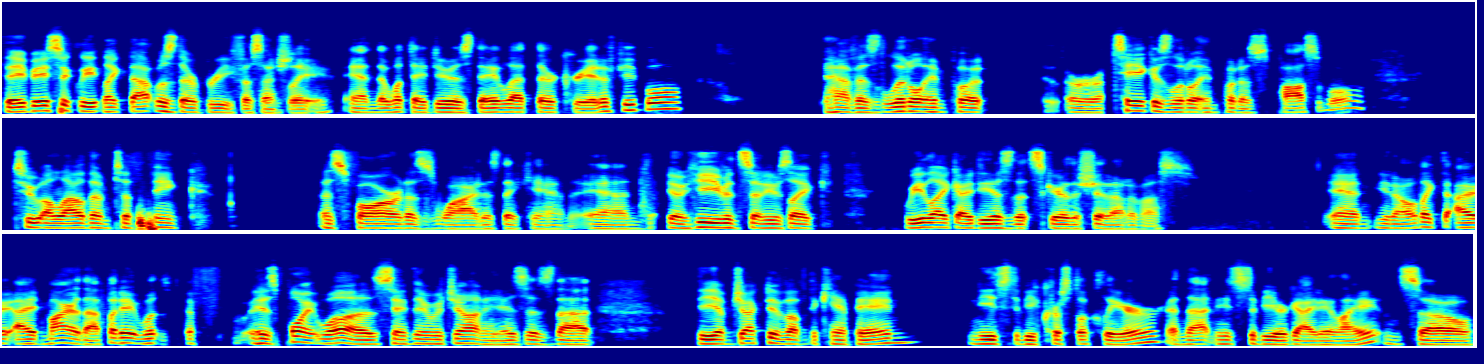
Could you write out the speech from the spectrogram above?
They basically like that was their brief essentially. And what they do is they let their creative people have as little input or take as little input as possible to allow them to think as far and as wide as they can. And you know, he even said he was like, "We like ideas that scare the shit out of us." And you know, like I, I admire that. But it was if his point was same thing with Jonnie is is that the objective of the campaign needs to be crystal clear, and that needs to be your guiding light. And so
